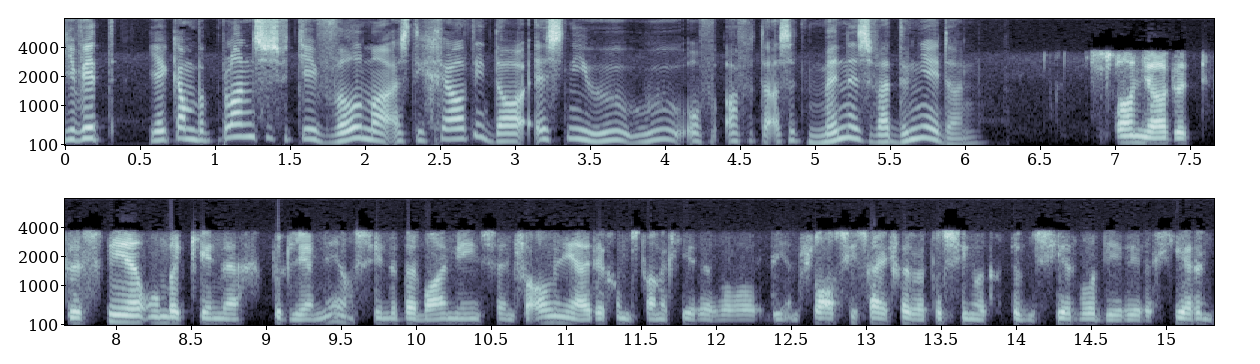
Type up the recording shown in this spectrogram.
jy weet jy kan beplan soos wat jy wil maar as die geld nie daar is nie hoe hoe of of as dit min is wat doen jy dan Son ja dit dis nie 'n onbekende probleem nie. Ons sien dit by baie mense en veral in die huidige omstandighede waar die inflasiesyfer wat ons sien wat gepubliseer word deur die regering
